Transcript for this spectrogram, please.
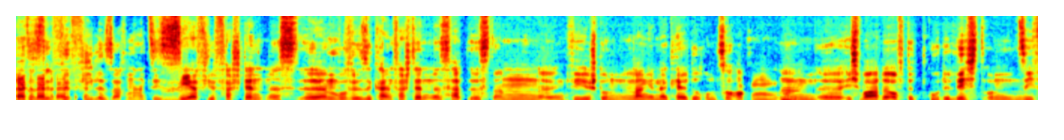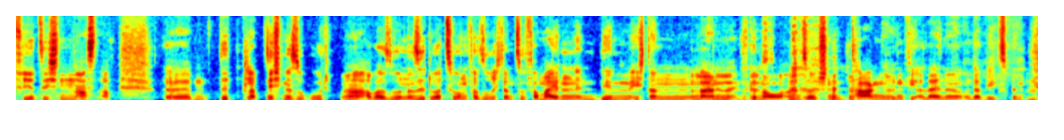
Also für viele Sachen hat sie sehr viel Verständnis. Ähm, wofür sie kein Verständnis hat, ist dann irgendwie stundenlang in der Kälte rumzuhocken mhm. und äh, ich warte auf das gute Licht und sie friert sich einen Ast ab. Ähm, das klappt nicht mehr so gut, ja, aber so eine Situation versuche ich dann zu vermeiden, indem ich dann alleine an, genau, an solchen Tagen irgendwie alleine unterwegs bin. Mhm.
